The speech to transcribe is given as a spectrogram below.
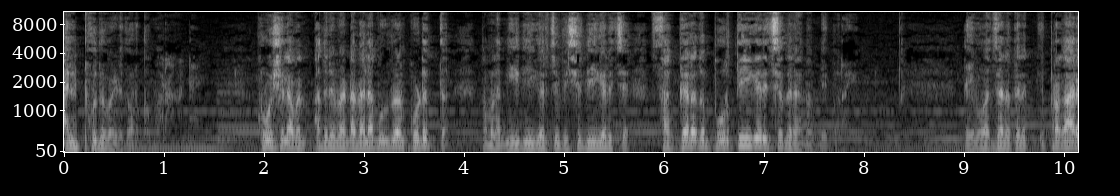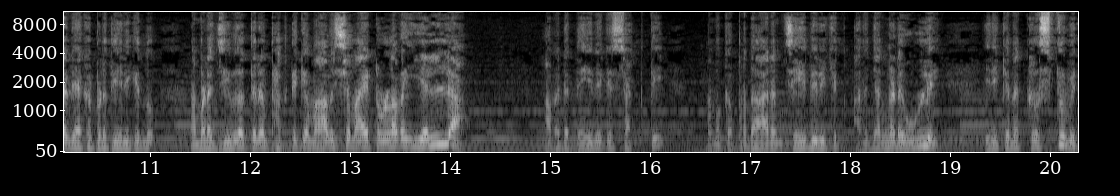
അത്ഭുത വഴി തുറക്കുമാറാകട്ടെ. ക്രൂശിൽ അവൻ അതിനുവേണ്ട വില മുഴുവൻ കൊടുത്ത് നമ്മളെ നീതീകരിച്ച് വിശദീകരിച്ച് സകലതും പൂർത്തീകരിച്ചതിന് നന്ദി പറയും. ദൈവവചനത്തിൽ ഇപ്രകാരം രേഖപ്പെടുത്തിയിരിക്കുന്നു നമ്മുടെ ജീവിതത്തിനും ഭക്തിക്കും ആവശ്യമായിട്ടുള്ളവയെല്ലാം അവന്റെ ദൈവിക ശക്തി നമുക്ക് പ്രദാനം ചെയ്തിരിക്കുന്നു. അത് ഞങ്ങളുടെ ഉള്ളിൽ ഇരിക്കുന്ന ക്രിസ്തുവിൽ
